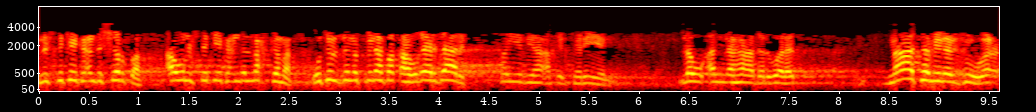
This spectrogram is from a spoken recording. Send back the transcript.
نشتكيك عند الشرطة أو نشتكيك عند المحكمة وتلزمك بنفقة وغير ذلك. طيب يا أخي الكريم لو أن هذا الولد مات من الجوع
